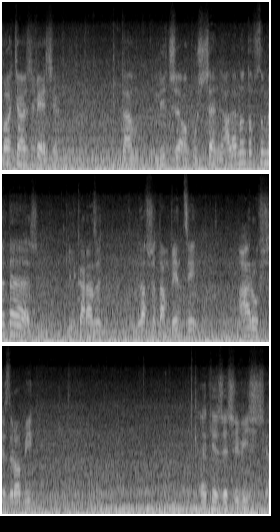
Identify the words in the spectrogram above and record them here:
Chociaż wiecie, tam liczę opuszczenie, ale no to w sumie też kilka razy, zawsze tam więcej arów się zrobi. Jakie rzeczywiście.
